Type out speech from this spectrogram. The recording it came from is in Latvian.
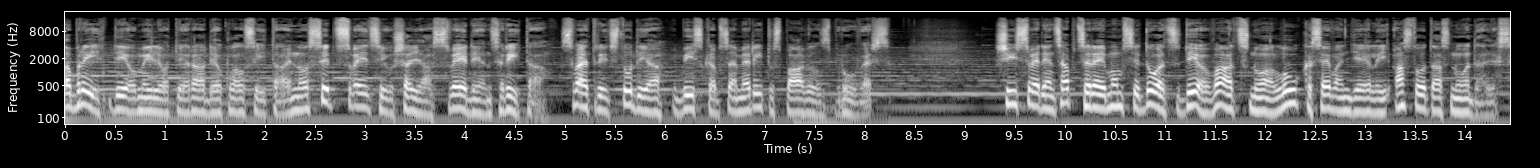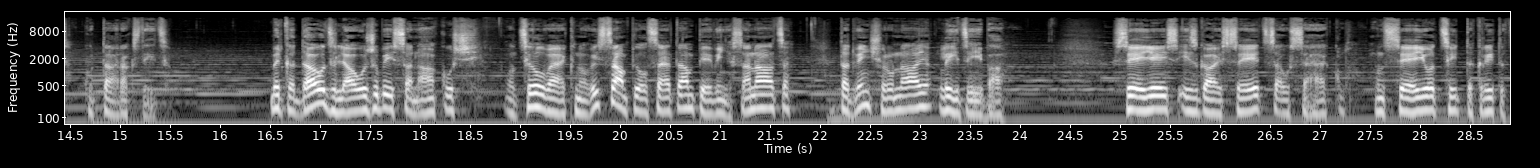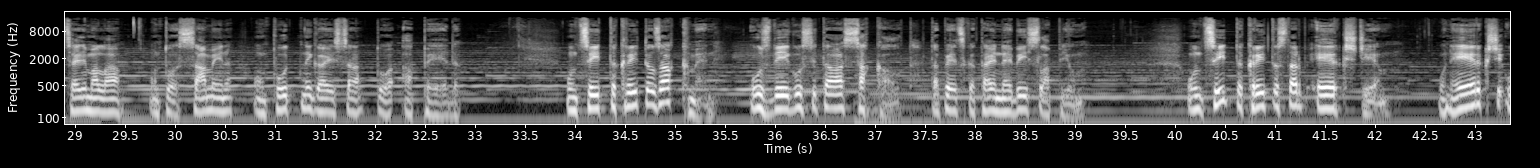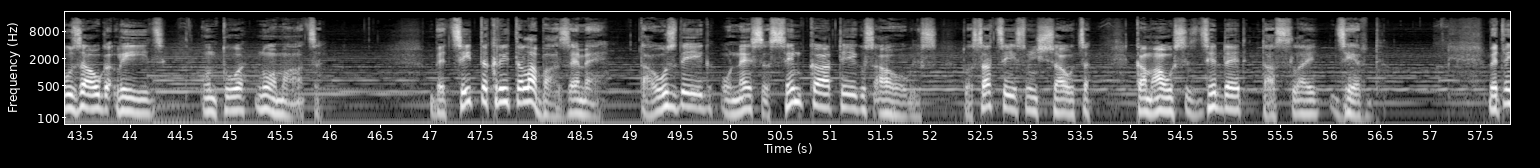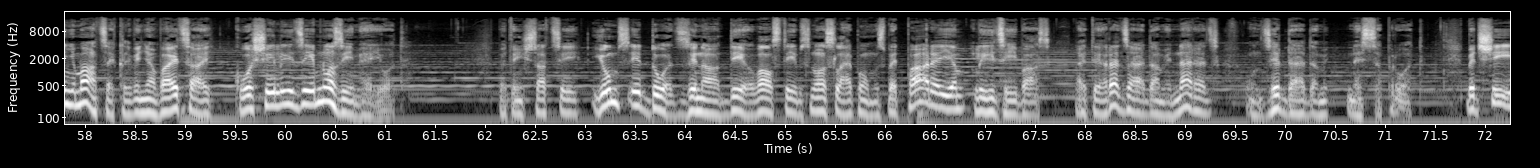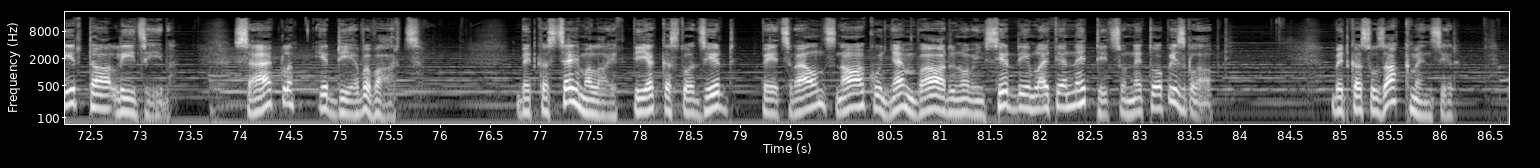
Labrīt, Dievu mīļotie radioklausītāji! No sirds sveicu šajā svētdienas rītā. Svētrīt studijā Bīskaps Emerītus Pāvils Brūvers. Šīs svētdienas apcerēji mums ir dots Dieva vārds no Lūkas evaņģēlīja 8. nodaļas, kur tā rakstīts. Bet, kad daudz ļaužu bija sanākuši, un cilvēki no visām pilsētām pie viņa sanāca, tad viņš runāja līdzībā. Sējējs izgāja sēt savu sēklu un sējot cita krita ceļmalā, un to samina, un putni gaisā to apēda. Un cita krita uz akmeni, uzdīgusi tā sakalta, tāpēc, ka tai nebija slapjuma. Un cita krita starp ērkšķiem, un ērkšķi uzauga līdzi, un to nomāca. Bet cita krita labā zemē, tā uzdīga un nesa simtkārtīgus augļus. To sacīs viņš sauca, kam ausis dzirdēt, tas lai dzird bet viņa mācekļi viņam vaicāja, ko šī līdzība nozīmējot. Bet viņš sacīja, jums ir dots zināt Dieva valstības noslēpumus, bet pārējiem līdzībās, lai tie redzēdami neredz un dzirdēdami nesaprot. Bet šī ir tā līdzība. Sēkla ir Dieva vārds. Bet kas ceļmalā ir tie, kas to dzird, pēc vēlns nāk un ņem vārdu no viņu sirdīm, lai tie netic un netop izglābti. Bet kas uz akmens ir,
